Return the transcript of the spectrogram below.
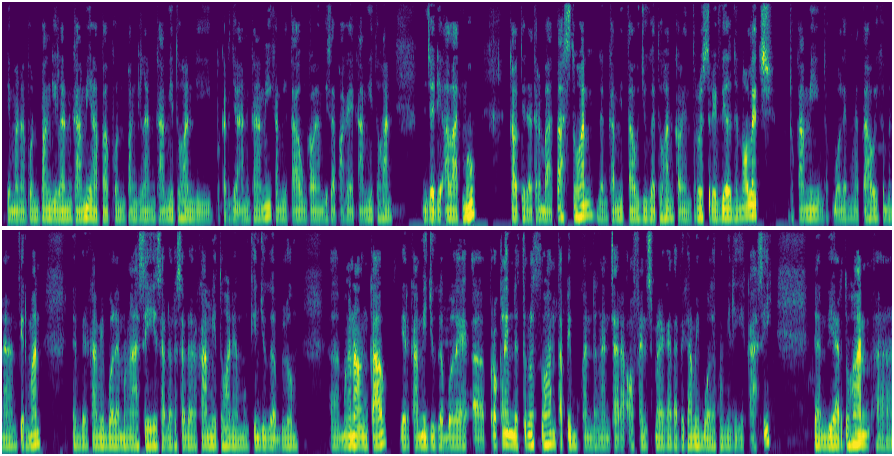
Di mana pun panggilan kami, apa pun panggilan kami Tuhan di pekerjaan kami, kami tahu Engkau yang bisa pakai kami Tuhan menjadi alatmu. Kau tidak terbatas Tuhan, dan kami tahu juga Tuhan Kau yang terus reveal the knowledge untuk kami untuk boleh mengetahui kebenaran firman dan biar kami boleh mengasihi saudara-saudara kami Tuhan yang mungkin juga belum uh, mengenal Engkau. Biar kami juga boleh uh, proclaim the truth Tuhan tapi bukan dengan cara offense mereka tapi kami boleh memiliki kasih. Dan biar Tuhan uh,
